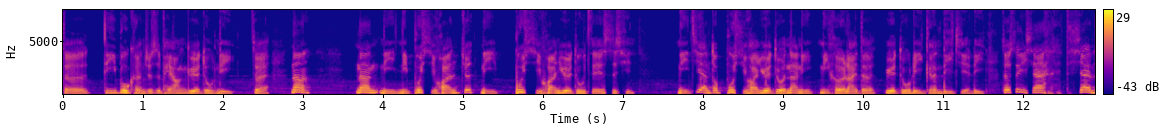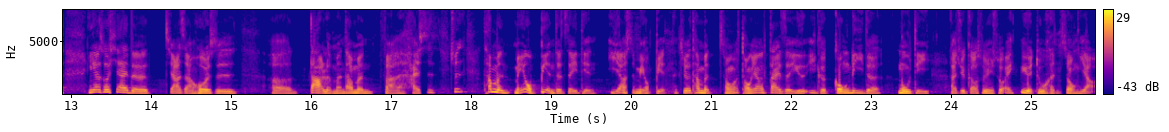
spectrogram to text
的第一步，可能就是培养阅读力。对，那那你你不喜欢，就你不喜欢阅读这件事情。你既然都不喜欢阅读，那你你何来的阅读力跟理解力？对，所以现在现在应该说现在的家长或者是。呃，大人们他们反而还是就是他们没有变的这一点一样是没有变的，就是他们从同样带着一个一个功利的目的来去告诉你说，哎，阅读很重要，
